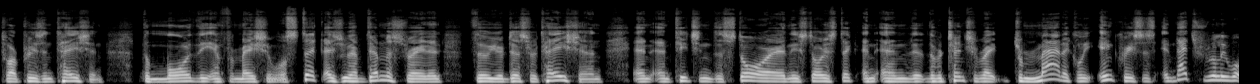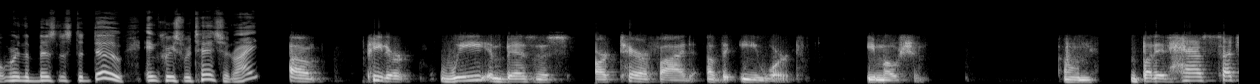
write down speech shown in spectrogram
to our presentation, the more the information will stick, as you have demonstrated through your dissertation and and teaching the story. And these stories stick, and and the, the retention rate dramatically increases. And that's really what we're in the business to do: increase retention, right? Um, Peter, we in business are terrified of the E word, emotion. Um, but it has such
